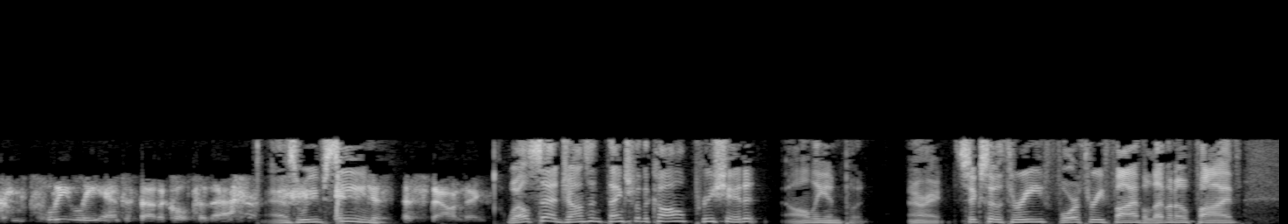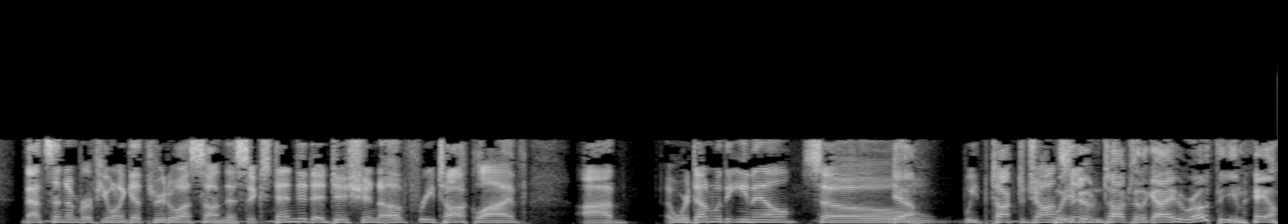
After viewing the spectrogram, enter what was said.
completely antithetical to that. As we've seen. It's just astounding. Well said, Johnson. Thanks for the call. Appreciate it. All the input. All right. 603 435 1105. That's the number if you want to get through to us on this extended edition of Free Talk Live. Uh, we're done with the email, so Yeah. we've talked to Johnson. We even talked to the guy who wrote the email.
